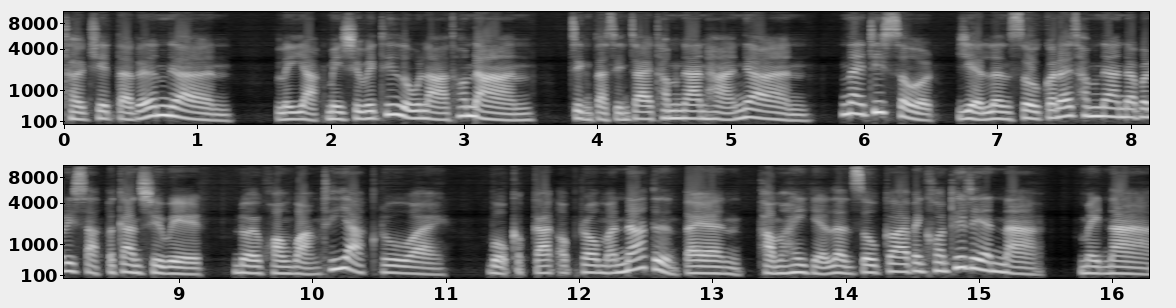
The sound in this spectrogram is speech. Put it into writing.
เธอคิดแต่เรื่องเงินและอยากมีชีวิตที่หรูหราเท่านั้น จึงตัดสินใจทำงานหาเงิน ในที่สุดเหยียนเลนซูก็ได้ทำงานในบริษัทประกันชีวิต โดยความหวังที่อยากรวย บวกกับการอบรมอันน่าตื่นเต้นทำให้เยียนเลนซูกลายเป็นคนที่เรียนหนักไม่นาน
